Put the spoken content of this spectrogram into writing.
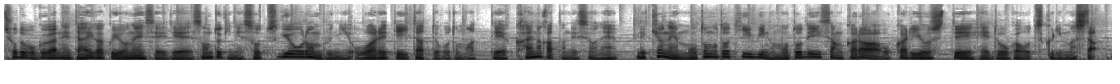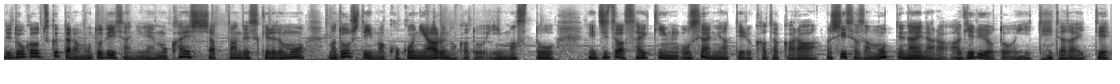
ちょうど僕がね、大学4年生で、その時ね、卒業論文に追われていたってこともあって、買えなかったんですよね。で、去年、もともと TV の元デイさんからお借りをして、動画を作りました。で、動画を作ったら元デイさんにね、もう返しちゃったんですけれども、まあ、どうして今ここにあるのかと言いますと、え実は最近お世話になっている方から、シーサさん持ってないならあげるよと言っていただいて、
